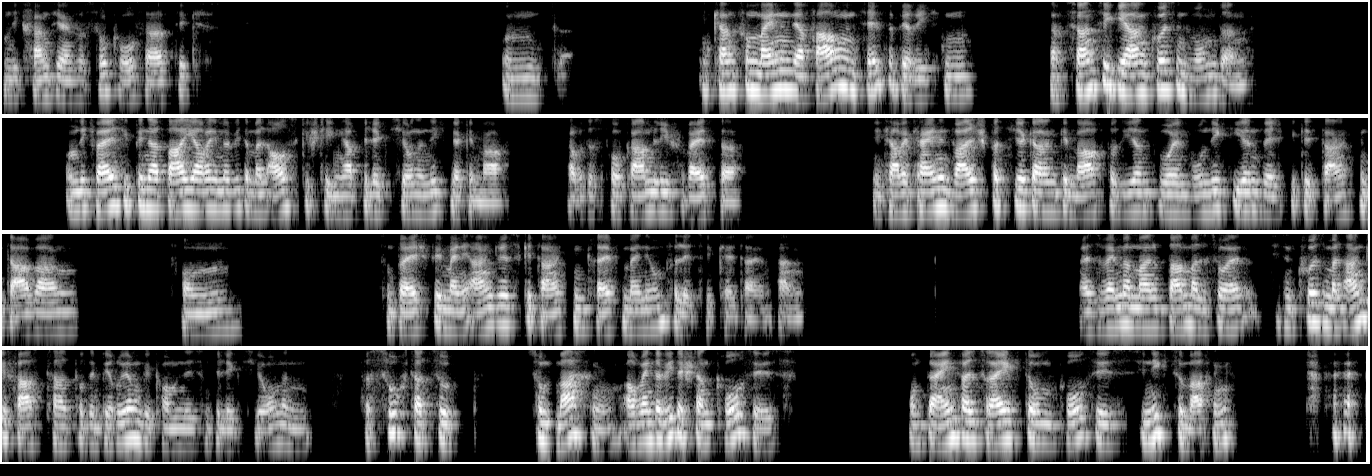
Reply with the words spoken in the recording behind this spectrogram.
und ich fand sie einfach so großartig. Und ich kann von meinen Erfahrungen selber berichten, nach 20 Jahren Kurs in Wundern. Und ich weiß, ich bin ein paar Jahre immer wieder mal ausgestiegen, habe die Lektionen nicht mehr gemacht. Aber das Programm lief weiter. Ich habe keinen Waldspaziergang gemacht oder irgendwo, wo nicht irgendwelche Gedanken da waren von zum Beispiel meine Angriffsgedanken greifen meine Unverletzlichkeit an. Also wenn man mal ein paar Mal so diesen Kurs mal angefasst hat oder in Berührung gekommen ist und die Lektionen versucht hat zu, zu machen, auch wenn der Widerstand groß ist und der Einfallsreichtum groß ist, sie nicht zu machen,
